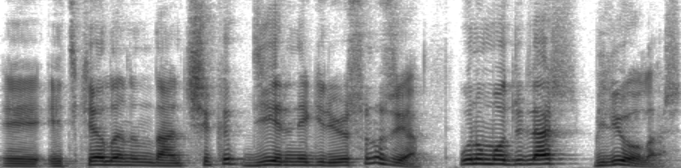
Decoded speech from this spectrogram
e, etki alanından çıkıp diğerine giriyorsunuz ya. Bunu modüller biliyorlar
